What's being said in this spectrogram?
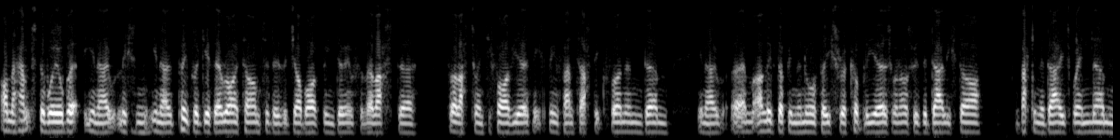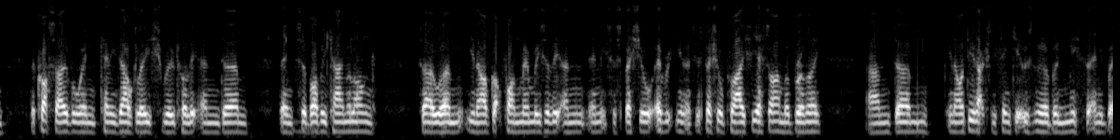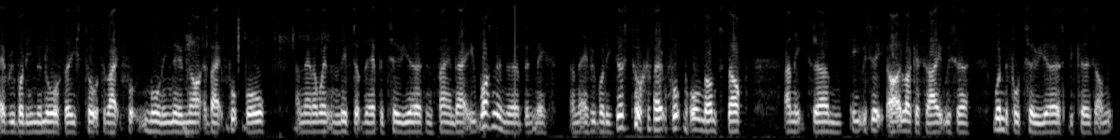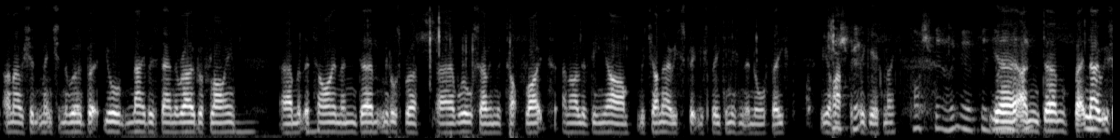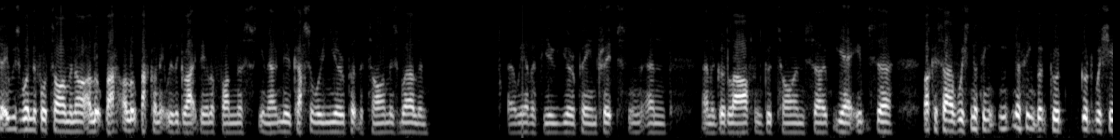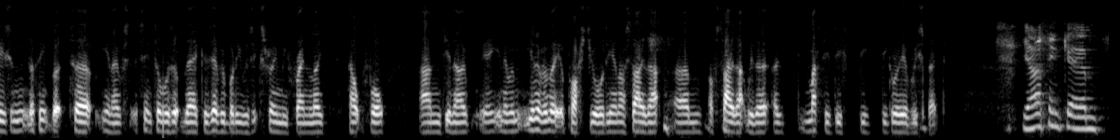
on the hamster wheel. But you know, listen, you know, people give their right arm to do the job I've been doing for the last uh, for the last 25 years, and it's been fantastic fun. And um, you know, um, I lived up in the northeast for a couple of years when I was with the Daily Star back in the days when um, the crossover when Kenny Dalglish, Ruud Gullit, and um, then Sir Bobby came along. So um, you know, I've got fond memories of it, and, and it's a special, every you know, it's a special place. Yes, I'm a Brummie, and um, you know, I did actually think it was an urban myth that anybody, everybody in the northeast talked about foot, morning, noon, night about football. And then I went and lived up there for two years and found out it wasn't an urban myth, and that everybody does talk about football non-stop. And it's um, it was uh, like I say, it was a wonderful two years because I'm, i know I shouldn't mention the word, but your neighbours down the road were flying. Mm-hmm um, at the time, and um, Middlesbrough uh, were also in the top flight, and I lived in Yarm, which I know is strictly speaking isn't the northeast, but you'll Posh have to bit. forgive me. Posh bit, I think. The, yeah, and um, but no, it was, it was a wonderful time, and I, I look back I look back on it with a great deal of fondness. You know, Newcastle were in Europe at the time as well, and uh, we had a few European trips and, and and a good laugh and good time. So yeah, it's uh, like I say, I've wished nothing nothing but good good wishes and nothing but uh, you know since I was up there because everybody was extremely friendly, helpful, and you know you never you never meet a posh Geordie, and I say that um, I say that with a, a massive de- de- degree of respect. Yeah, I think um,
